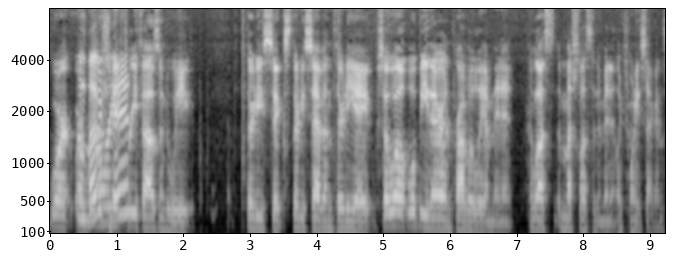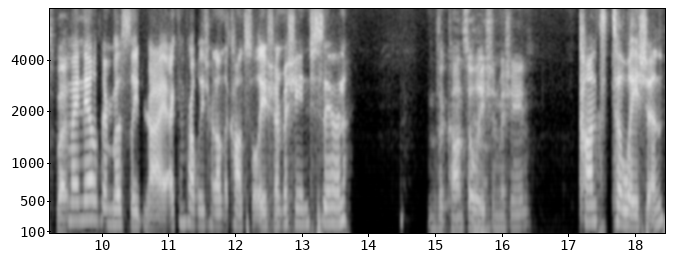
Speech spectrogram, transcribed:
we're, we're, we're already at 3,000 wheat. 36, 37, 38. So we'll we'll be there in probably a minute or less, much less than a minute, like 20 seconds. But My nails are mostly dry. I can probably turn on the constellation machine soon. the consolation machine. Constellation.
